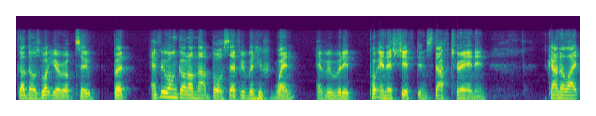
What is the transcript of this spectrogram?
God knows what you're up to, but everyone got on that bus, everybody went, everybody put in a shift in staff training, kind of like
